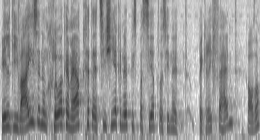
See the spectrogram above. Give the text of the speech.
Weil die Weisen und Klugen merken, jetzt ist irgendetwas passiert, was sie nicht begriffen haben, oder?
